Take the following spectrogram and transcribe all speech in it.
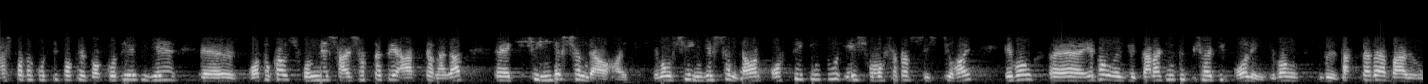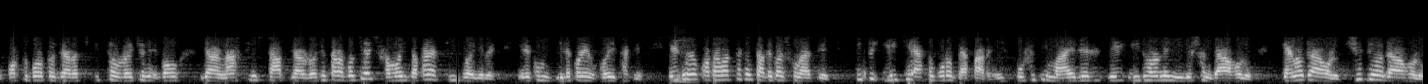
হাসপাতাল কর্তৃপক্ষের পক্ষ থেকে যে গতকাল সন্ধ্যে সাড়ে সাতটাতে আটটা নাগাদ কিছু ইঞ্জেকশন দেওয়া হয়। এবং সেই ইঞ্জেকশন দেওয়ার পর থেকে কিন্তু এই সমস্যাটার সৃষ্টি হয় এবং এবং তারা কিন্তু বিষয়টি বলে এবং ডাক্তাররা বা কর্তব্যরত যারা চিকিৎসক রয়েছেন এবং যারা নার্সিং স্টাফ যারা রয়েছে তারা বলছে সাময়িক ব্যাপারে ঠিক হয়ে যাবে, এরকম দিলে করে হয়ে থাকে। এই ধরনের কথাবার্তা কিন্তু তাদের কাছে শোনা কিন্তু এই যে এত বড় ব্যাপার, এই প্রসূতি মায়েদের যে এই ধরনের ইঞ্জেকশন দেওয়া হলো, কেন দেওয়া হলো, কিসের জন্য দেওয়া হলো,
